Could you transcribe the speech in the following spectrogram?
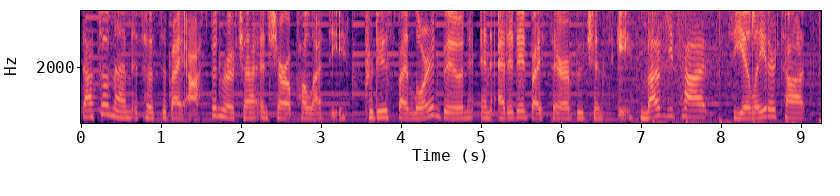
That's on Them is hosted by Aspen Rocha and Cheryl Paoletti, produced by Lauren Boone, and edited by Sarah Buchynski. Love you, Tots. See you later, Tots.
